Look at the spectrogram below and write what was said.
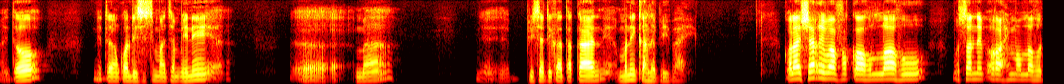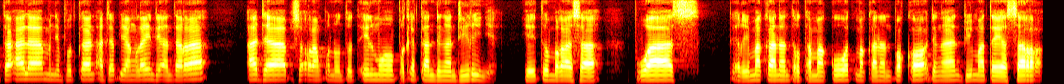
Nah, itu ini dalam kondisi semacam ini e, ma, ya, bisa dikatakan menikah lebih baik. Kalau syari wa Musannib rahimallahu taala menyebutkan adab yang lain di antara adab seorang penuntut ilmu berkaitan dengan dirinya yaitu merasa puas dari makanan terutama kut, makanan pokok dengan bima tayasar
